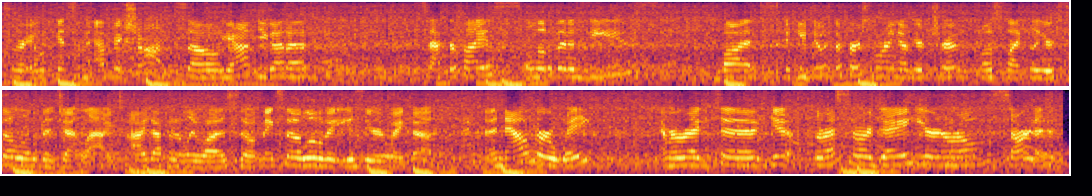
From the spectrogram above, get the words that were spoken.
so we were able to get some epic shots. So yeah, you gotta sacrifice a little bit of Z's. But if you do it the first morning of your trip, most likely you're still a little bit jet lagged. I definitely was, so it makes it a little bit easier to wake up. And now we're awake and we're ready to get the rest of our day here in Rome started.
